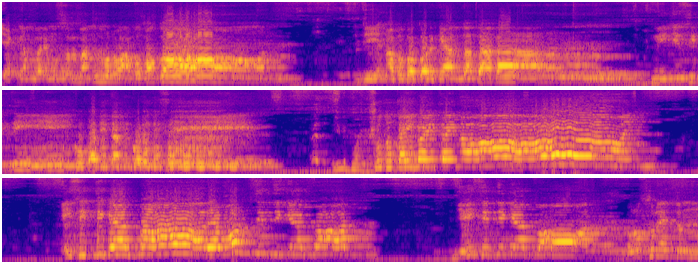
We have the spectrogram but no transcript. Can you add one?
এক নম্বরে মুসলমান হলো আবু বকর। যে আবু বকরকে আল্লাহ তাআলা নিজে সিদ্দিক উপাধি দান করে দিছে। শুধু তাই নয় তাই নয়। এই সিদ্দিকে আকবর, এমন সিদ্দিকে আকবর, যেই সিদ্দিকে আকবর রসুলের জন্য,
